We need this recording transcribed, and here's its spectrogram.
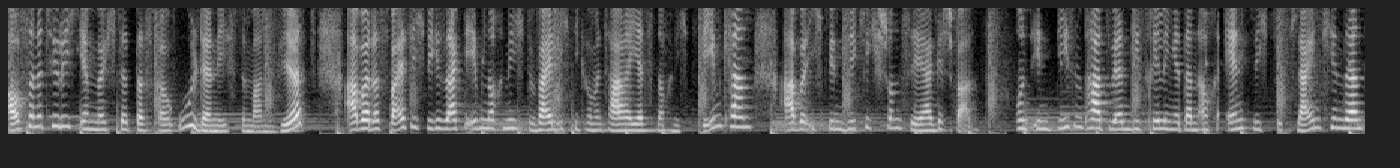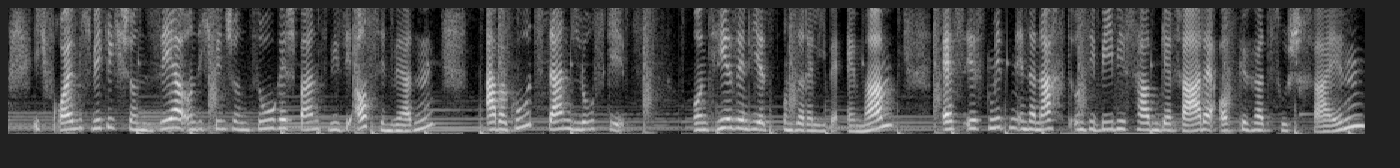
Außer natürlich, ihr möchtet, dass Raoul der nächste Mann wird. Aber das weiß ich, wie gesagt, eben noch nicht, weil ich die Kommentare jetzt noch nicht sehen kann. Aber ich bin wirklich schon sehr gespannt. Und in diesem Part werden die Drillinge dann auch endlich zu Kleinkindern. Ich freue mich wirklich schon sehr und ich bin schon so gespannt, wie sie aussehen werden. Aber gut, dann los geht's. Und hier sehen wir jetzt unsere liebe Emma. Es ist mitten in der Nacht und die Babys haben gerade aufgehört zu schreien.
